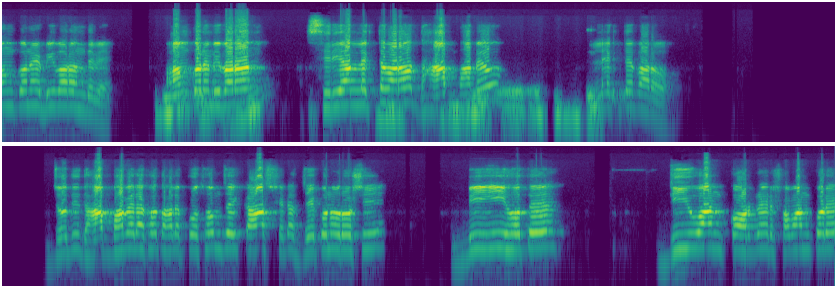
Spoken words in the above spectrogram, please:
অঙ্কনের বিবরণ দেবে। অঙ্কনের বিবরণ সিরিয়াল লিখতে পারো, ধাপ ভাবেও লিখতে পারো। যদি ধাপ ভাবে লেখো, তাহলে প্রথম যে কাজ, সেটা যে কোনো রশি বিই হতে ডি ওয়ান কর্ণের সমান করে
